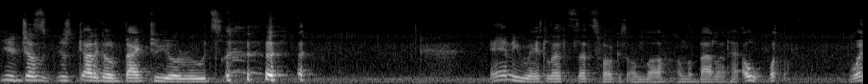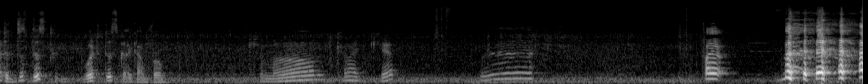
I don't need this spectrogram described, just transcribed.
you just just gotta go back to your roots. Anyways, let's let's focus on the on the battle at hand. Oh, what the? Where did this, this where did this guy come from? Come on, can I get? Uh, fire!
